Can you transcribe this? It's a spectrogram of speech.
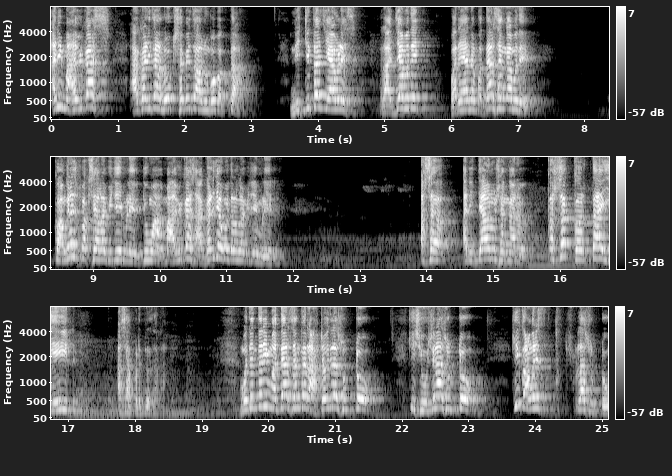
आणि महाविकास आघाडीचा लोकसभेचा अनुभव बघता निश्चितच यावेळेस राज्यामध्ये पर्यायानं मतदारसंघामध्ये काँग्रेस पक्षाला विजय मिळेल किंवा महाविकास आघाडीच्या उमेदवाराला विजय मिळेल? असं आणि त्या अनुषंगानं कसं करता येईल? असा प्रयत्न झाला. मध्यंतरी मतदारसंघ राष्ट्रवादीला सुटतो की शिवसेना सुटतो की काँग्रेसला सुटतो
